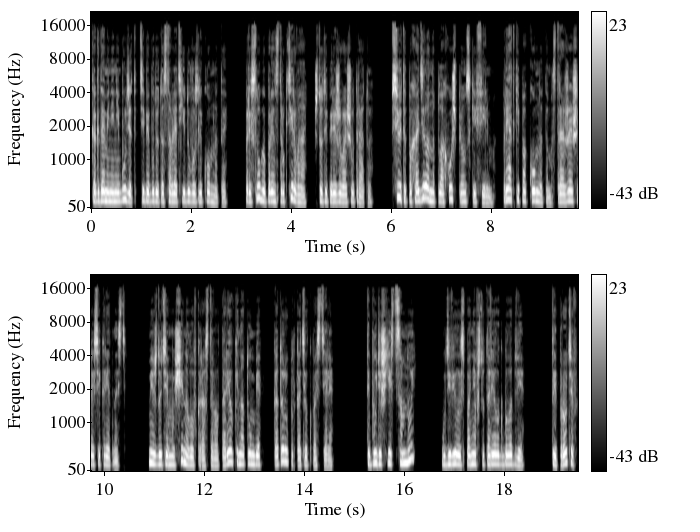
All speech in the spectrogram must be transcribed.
Когда меня не будет, тебе будут оставлять еду возле комнаты. Прислуга проинструктирована, что ты переживаешь утрату. Все это походило на плохой шпионский фильм. Прятки по комнатам, строжайшая секретность. Между тем мужчина ловко расставил тарелки на тумбе, которую подкатил к постели. «Ты будешь есть со мной?» Удивилась, поняв, что тарелок было две. «Ты против?»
